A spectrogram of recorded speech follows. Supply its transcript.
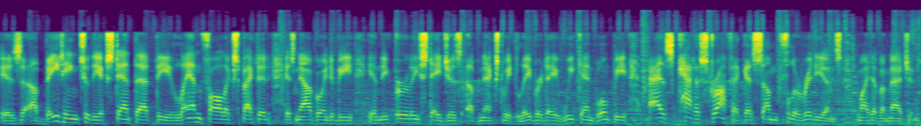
is abating to the extent that the landfall expected is now going to be in the early stages of next week. Labor Day weekend won't be as catastrophic as some Floridians might have imagined.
